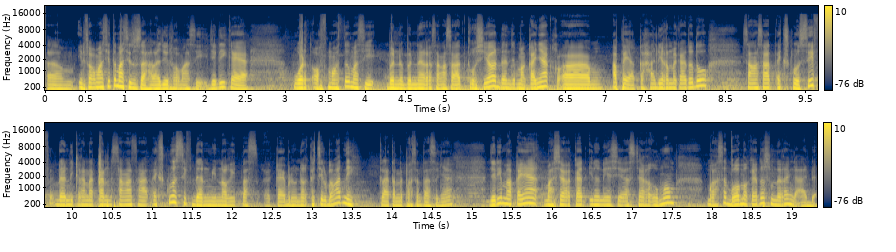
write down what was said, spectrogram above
um, informasi itu masih susah laju informasi. Jadi kayak word of mouth tuh masih benar-benar sangat-sangat krusial dan makanya um, apa ya kehadiran mereka itu tuh sangat-sangat eksklusif dan dikarenakan sangat-sangat eksklusif dan minoritas eh, kayak benar-benar kecil banget nih kelihatan persentasenya. Jadi makanya masyarakat Indonesia secara umum merasa bahwa mereka itu sebenarnya nggak ada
